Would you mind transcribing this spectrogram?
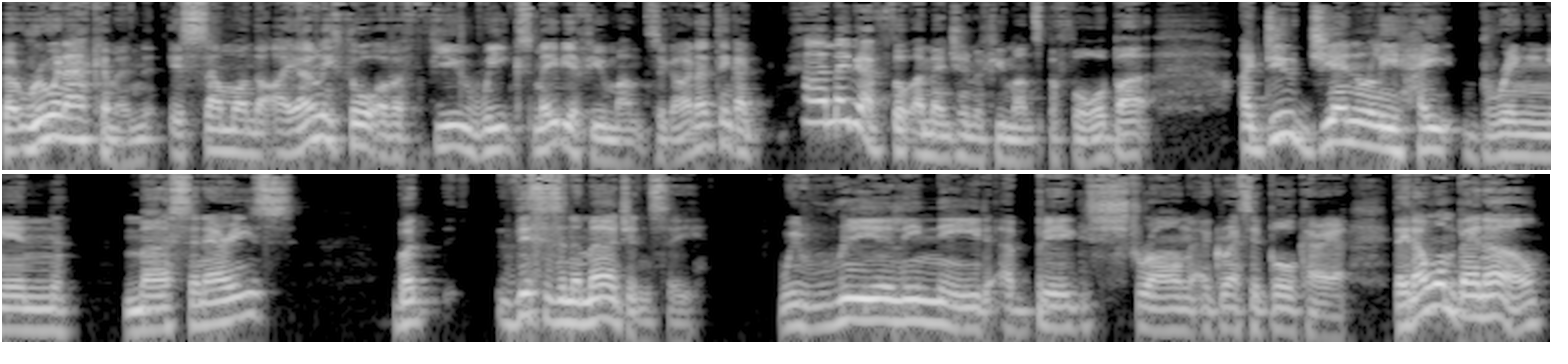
but Ruan Ackermann is someone that I only thought of a few weeks, maybe a few months ago. I don't think I, uh, maybe I've thought I mentioned him a few months before, but I do generally hate bringing in mercenaries. But this is an emergency. We really need a big, strong, aggressive ball carrier. They don't want Ben Earl.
